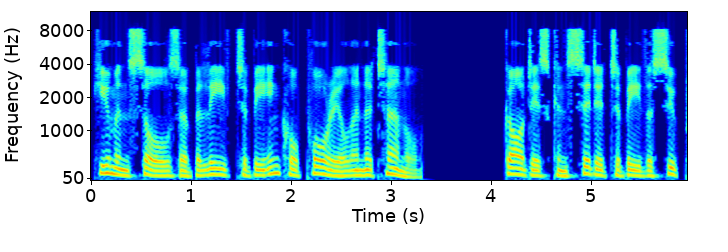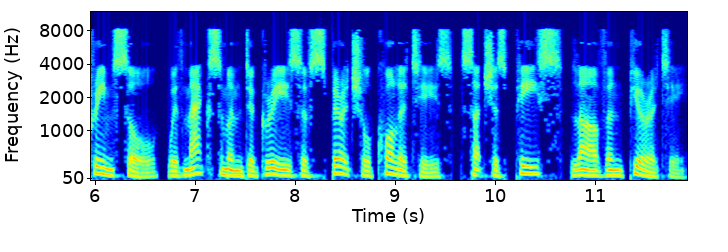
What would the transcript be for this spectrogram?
human souls are believed to be incorporeal and eternal. God is considered to be the supreme soul, with maximum degrees of spiritual qualities, such as peace, love and purity.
